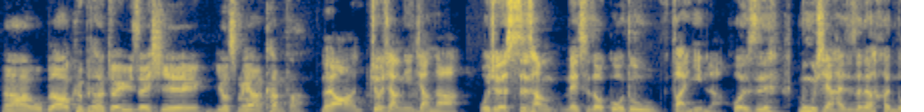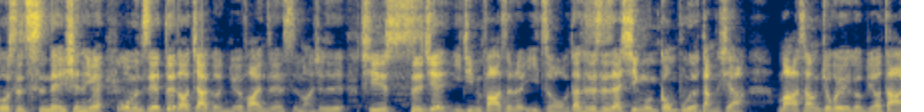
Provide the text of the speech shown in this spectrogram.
那我不知道 Crypto 对于这些有什么样的看法？没有啊，就像你讲的啊。我觉得市场每次都过度反应啦，或者是 目前还是真的很多是吃内线的，因为我们直接对到价格，你就会发现这件事嘛，就是其实事件已经发生了一周，但是是在新闻公布的当下，马上就会有一个比较大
